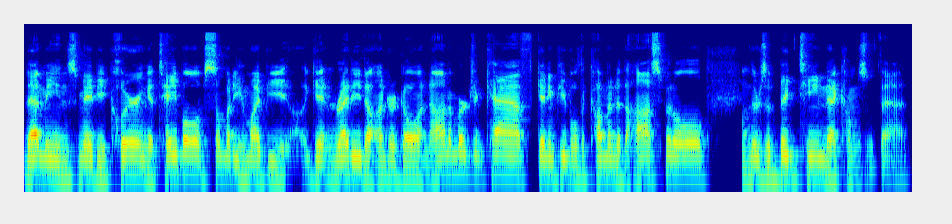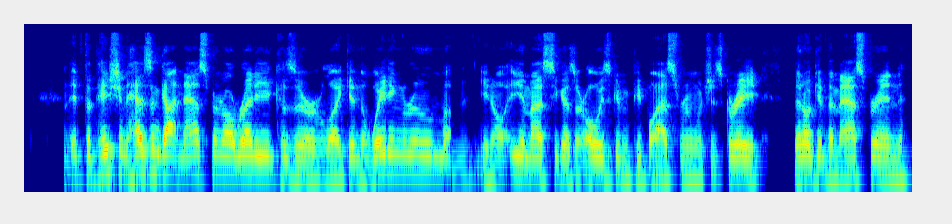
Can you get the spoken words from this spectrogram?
That means maybe clearing a table of somebody who might be getting ready to undergo a non emergent cath, getting people to come into the hospital. There's a big team that comes with that. If the patient hasn't gotten aspirin already because they're like in the waiting room, mm-hmm. you know, EMS, you guys are always giving people aspirin, which is great. Then I'll give them aspirin.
